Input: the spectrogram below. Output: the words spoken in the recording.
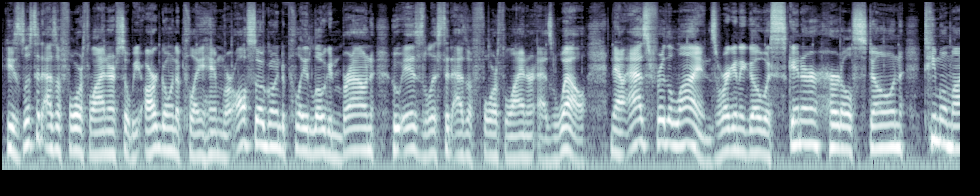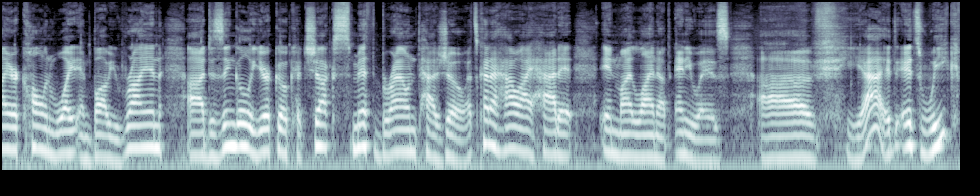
He's listed as a fourth liner, so we are going to play him. We're also going to play Logan Brown, who is listed as a fourth liner as well. Now, as for the lines, we're going to go with Skinner, Hertl, Stone, Timo Meier, Colin White, and Bobby Ryan, uh, Dzingel, Jurco, Tkachuk, Smith, Brown, Pageau. That's kind of how I had it in my lineup anyways. Uh, yeah, it, it's weak,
